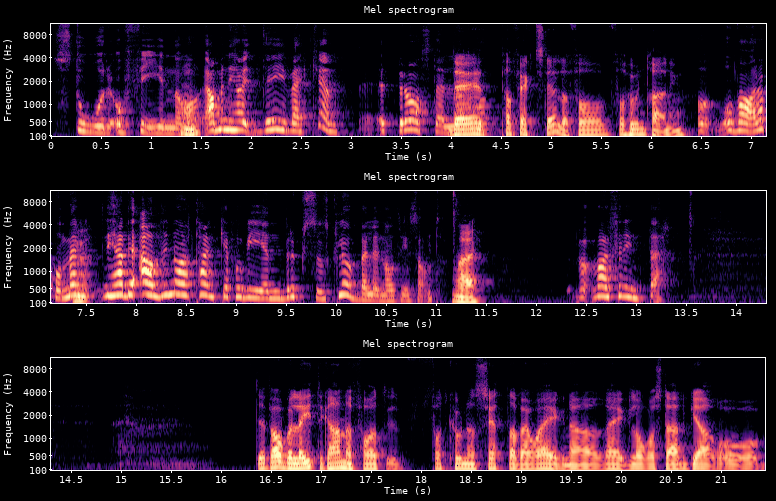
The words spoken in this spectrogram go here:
stor och fin. Och, Mm. Ja men ni har, det är ju verkligen ett bra ställe Det är ett perfekt ställe för, för hundträning. att, att vara på. Men ni hade aldrig några tankar på att bli en brukshundsklubb eller någonting sånt? Nej, Va- Varför inte? Det var väl lite grann för att, för att kunna sätta våra egna regler och stadgar och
